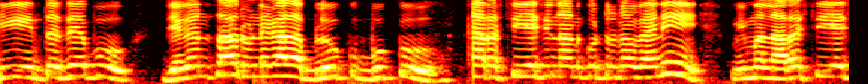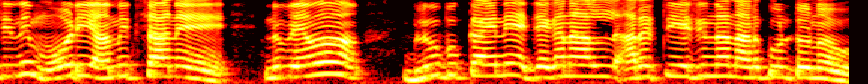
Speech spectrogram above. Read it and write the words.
ఈ ఇంతసేపు జగన్ సార్ ఉండే కదా బ్లూ బుక్ అరెస్ట్ చేసిండు అనుకుంటున్నావు కానీ మిమ్మల్ని అరెస్ట్ చేసింది మోడీ అమిత్ షానే. నువ్వేమో బ్లూ బుక్ అయినే జగన్ అరెస్ట్ చేసిండని అనుకుంటున్నావు.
